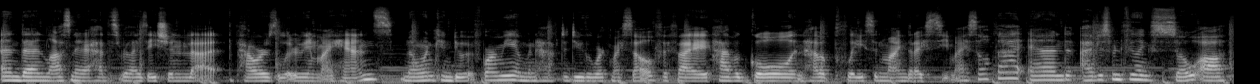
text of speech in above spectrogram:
And then last night I had this realization that the power is literally in my hands. No one can do it for me. I'm gonna have to do the work myself if I have a goal and have a place in mind that I see myself at. And I've just been feeling so off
